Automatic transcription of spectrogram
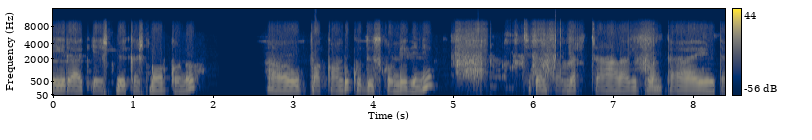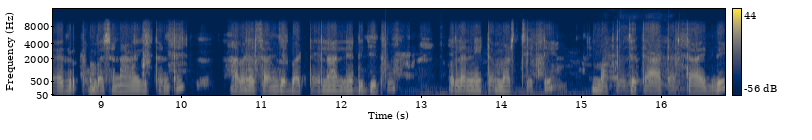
ನೀರು ಹಾಕಿ ಎಷ್ಟು ಬೇಕಷ್ಟು ನೋಡಿಕೊಂಡು ಉಪ್ಪು ಹಾಕ್ಕೊಂಡು ಕುದಿಸ್ಕೊಂಡಿದ್ದೀನಿ. ಚಿಕನ್ ಸಾಂಬಾರು ಚೆನ್ನಾಗಾಗಿತ್ತು ಅಂತ ಹೇಳ್ತಾ ಇದ್ರು. ತುಂಬ ಚೆನ್ನಾಗಾಗಿತ್ತಂತೆ. ಆಮೇಲೆ ಸಂಜೆ ಬಟ್ಟೆ ಎಲ್ಲ ಅಲ್ಲೇ ಬಿದ್ದಿದ್ರು ಎಲ್ಲ ನೀಟಾಗಿ ಮರ್ಚಿಟ್ಟು ಮಕ್ಕಳ ಜೊತೆ ಆಟ ಆಡ್ತಾ ಇದ್ವಿ.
